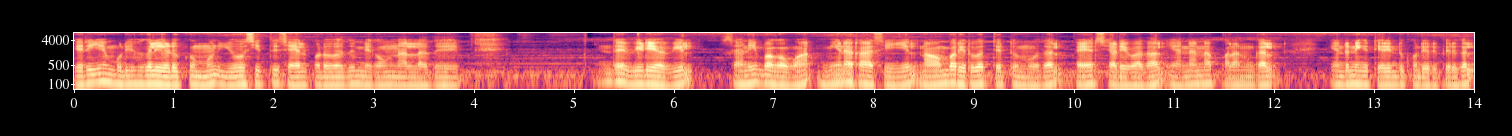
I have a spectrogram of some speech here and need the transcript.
பெரிய முடிவுகளை எடுக்கும் முன் யோசித்து செயல்படுவது மிகவும் நல்லது. இந்த வீடியோவில் சனி பகவான் மீனராசியில் நவம்பர் இருபத்தெட்டு முதல் பெயர்ச்சி அடைவதால் என்னென்ன பலன்கள் என்று நீங்கள் தெரிந்து கொண்டிருப்பீர்கள்.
